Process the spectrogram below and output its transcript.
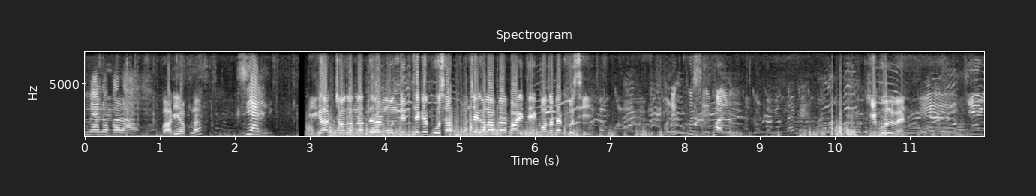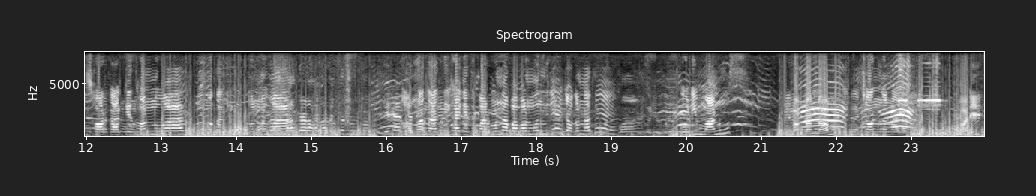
মেনকা রায়। বাড়ি আপনার? শিয়ালি দীঘার জগন্নাথ দেবের মন্দির থেকে প্রসাদ পৌঁছে গেল আপনার বাড়িতে কতটা খুশি? ভালো। কি বলবেন? সরকারকে ধন্যবাদ ধন্যবাদ। আমরা তার দীঘায় যেতে পারব না বাবার মন্দিরে জগন্নাথে। গরিব মানুষ। আপনার নাম? চন্দনা রায়।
